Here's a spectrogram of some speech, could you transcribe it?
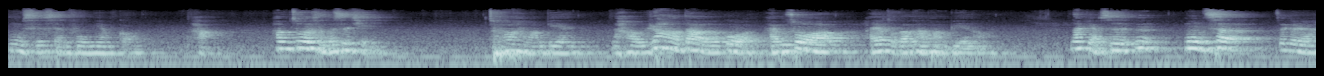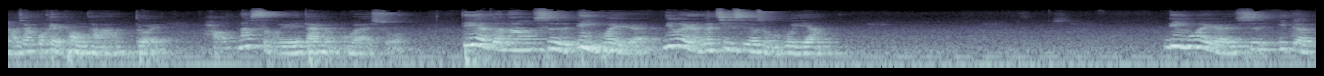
牧师、神父、庙公。好，他们做了什么事情？走到他旁边，然后绕道而过，还不错哦，还要走到他旁边哦。那表示，嗯，目测这个人好像不可以碰他。对，好，那什么原因？待会我们会来说。第二个呢是利未人，利未人跟祭司有什么不一样？立位人是一个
